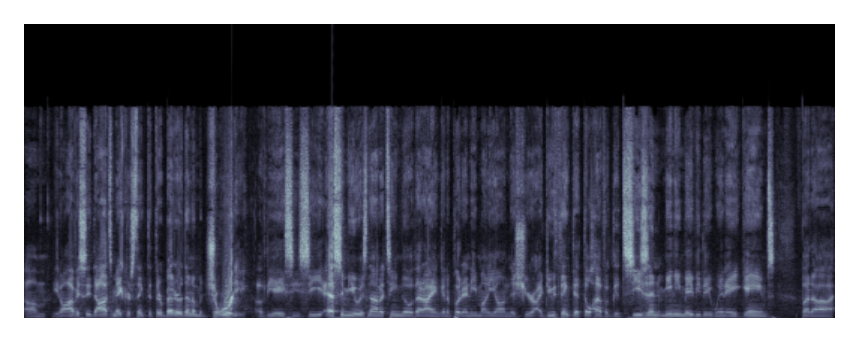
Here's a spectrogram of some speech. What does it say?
Um, you know, obviously the odds makers think that they're better than a majority of the ACC. SMU is not a team though that I ain't going to put any money on this year. I do think that they'll have a good season, meaning maybe they win eight games, but uh,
